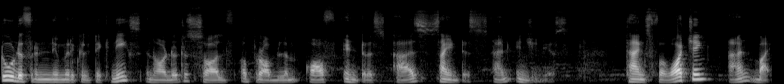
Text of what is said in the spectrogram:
two different numerical techniques in order to solve a problem of interest as scientists and engineers. Thanks for watching and bye.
